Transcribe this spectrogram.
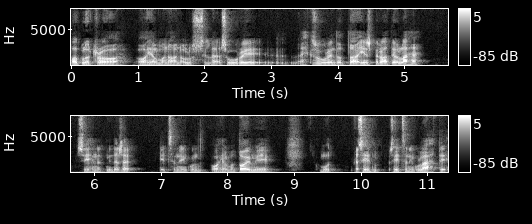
Pablo Draw-ohjelmana on ollut suuri, ehkä suurin tota, inspiraation lähe siihen, että miten se itse niin kuin, ohjelma toimii. Mut, ja siitä, siitä se niin kuin, lähti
